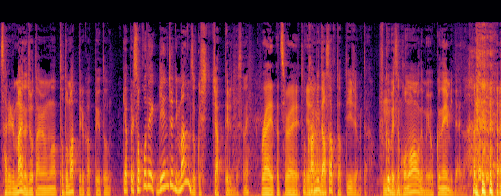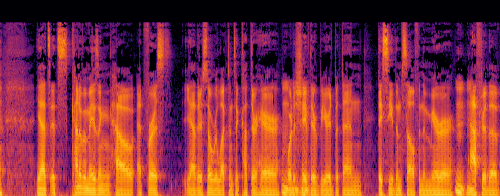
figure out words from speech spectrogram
される前の状態のままとどまってるかっていうと、やっぱりそこで現状に満足しちゃってるんですよね。Right. That's right. そう Yeah. 髪ダサくたっていいじゃんみたいな。服別にこのままでもよくねみたいな。Yeah, it's it's kind of amazing how at first, yeah, they're so reluctant to cut their hair mm, or to mm, shave mm. their beard, but then they see themselves in the mirror after the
